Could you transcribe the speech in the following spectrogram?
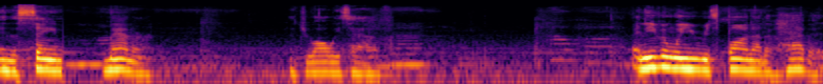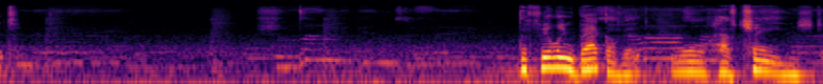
in the same manner that you always have. And even when you respond out of habit, the feeling back of it will have changed.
